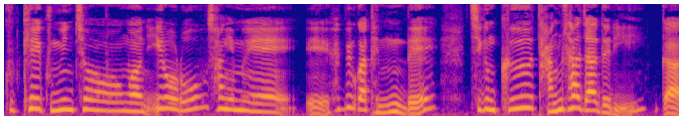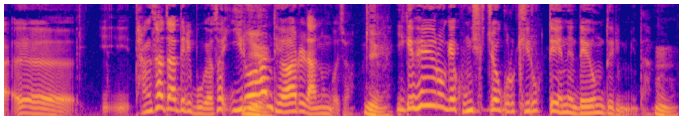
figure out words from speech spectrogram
국회 국민청원 1호로 상임위에 예, 회부가 됐는데 지금 그 당사자들이 그러니까 어, 이 당사자들이 모여서 이러한 예. 대화를 나눈 거죠. 예. 이게 회의록에 공식적으로 기록되어 있는 내용들입니다. 음.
